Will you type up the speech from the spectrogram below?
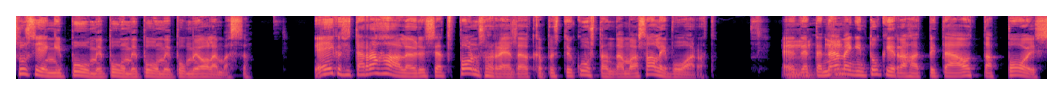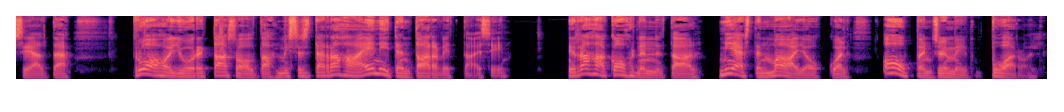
susiengi puumi, puumi, puumi, puumi olemassa. eikö sitä rahaa löydy sieltä sponsoreilta, jotka pystyy kustantamaan salivuorot? Mm, että mm. nämäkin tukirahat pitää ottaa pois sieltä ruohonjuuritasolta, missä sitä rahaa eniten tarvittaisiin. Niin raha kohdennetaan miesten maajoukkueen Open Gymin vuoroille.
